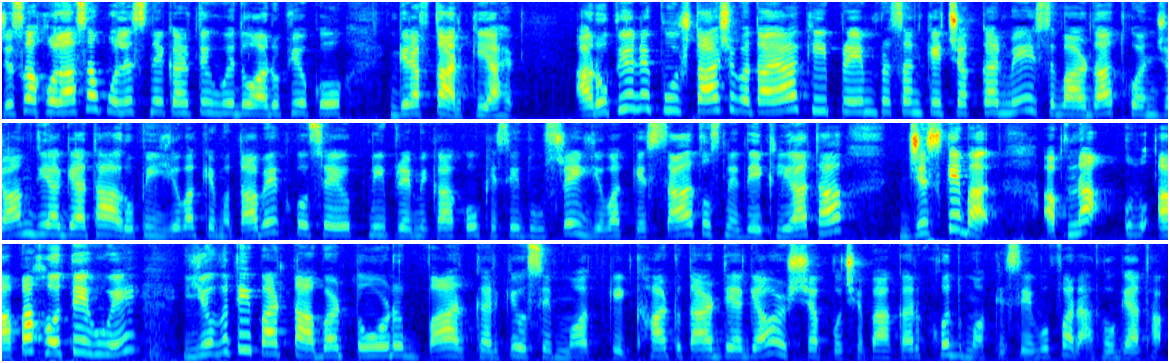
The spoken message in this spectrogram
जिसका खुलासा पुलिस ने करते हुए दो आरोपियों को गिरफ़्तार किया है। आरोपियों ने पूछताछ बताया कि प्रेम प्रसंग के चक्कर में इस वारदात को अंजाम दिया गया था। आरोपी युवक के मुताबिक उसे अपनी प्रेमिका को किसी दूसरे युवक के साथ उसने देख लिया था, जिसके बाद अपना आपा होते हुए युवती पर ताबड़तोड़ वार करके उसे मौत के घाट उतार दिया गया और शव को छिपाकर खुद मौके से वो फरार हो गया था।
